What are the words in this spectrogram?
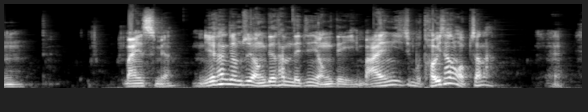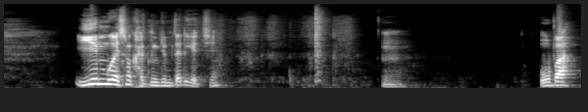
음. 마이너스면 예상 점수 0대 3 내지는 0대 2 마이너지 뭐 더 이상은 없잖아. 예. EM가 있으면 갈등 좀 때리겠지. 음. 오바.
